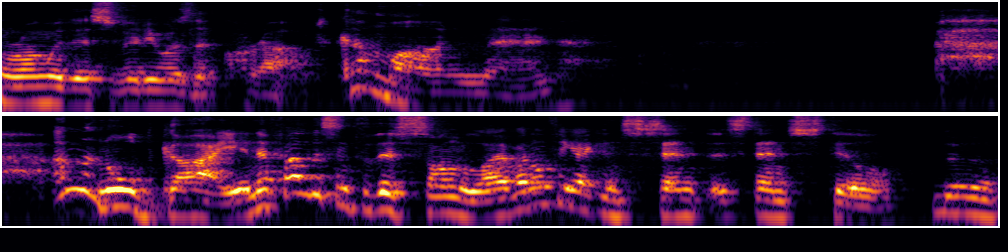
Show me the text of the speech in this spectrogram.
wrong with this video is the crowd. Come on, man. I'm an old guy, and if I listen to this song live, I don't think I can stand, stand still Yeah.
